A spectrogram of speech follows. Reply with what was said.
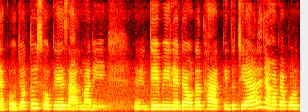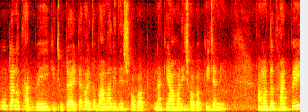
দেখো, যতই শোকেস, আলমারি টেবিল এটা ওটা থাক, কিন্তু চেয়ারে জামা কাপড় গুটানো থাকবেই কিছুটা। এটা হয়তো বাঙালিদের স্বভাব, নাকি আমারই স্বভাব, কি জানি? আমার তো থাকবেই।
